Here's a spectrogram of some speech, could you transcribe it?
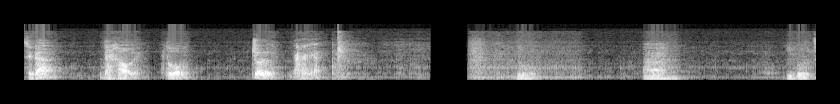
সেটা দেখা হবে। তো, চলো, দেখা যাক। কি করছ?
